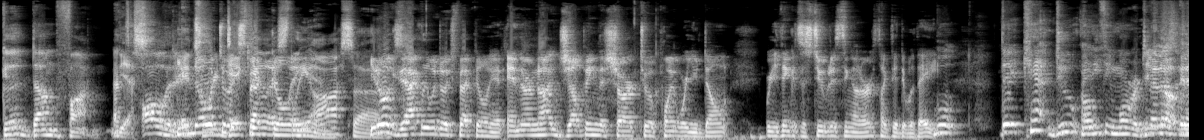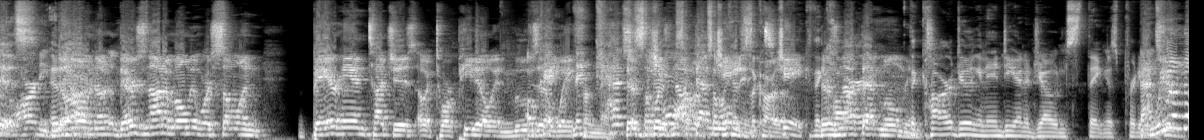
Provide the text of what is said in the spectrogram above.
good dumb fun. That's Yes. all it is. You It's know what to expect ridiculously going in. awesome. You know exactly what to expect going in, and they're not jumping the shark to a point where you don't, where you think it's the stupidest thing on earth, like they did with eight. well, they can't do anything more ridiculous no, than they've already done. no, no, no, there's not a moment where someone bare hand touches a torpedo and moves Okay, it away they from them. catch There's, a there's ball. not that Someone moment. the car, though. Jake, the There's car, not that moment. The car doing an Indiana Jones thing is pretty. That's we don't know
